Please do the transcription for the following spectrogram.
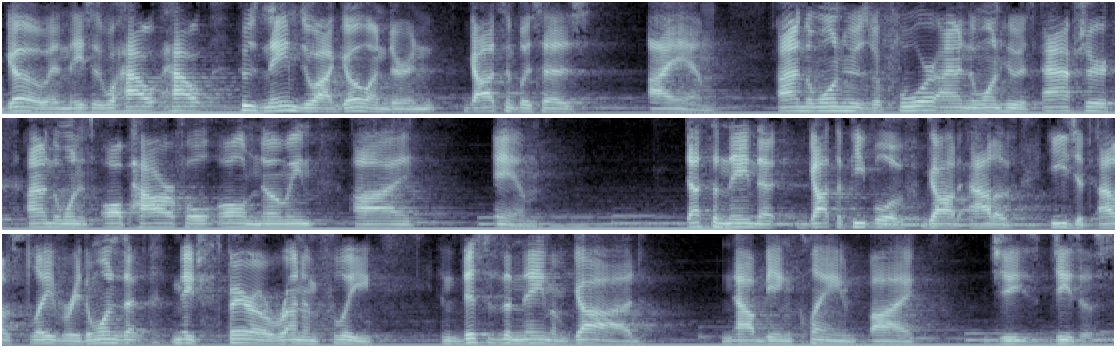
go. And he says, Well, how, how, whose name do I go under? And God simply says, I am. I am the one who is before, I am the one who is after, I am the one that's all powerful, all knowing. I am. That's the name that got the people of God out of Egypt, out of slavery, the ones that made Pharaoh run and flee. And this is the name of God now being claimed by Jesus.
